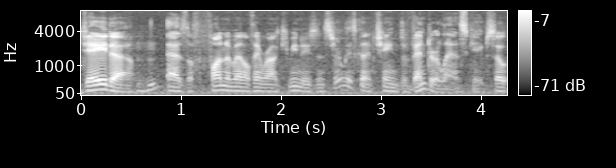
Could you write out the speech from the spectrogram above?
data mm -hmm. as the fundamental thing around communities, and certainly it's going to change the vendor landscape. So,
